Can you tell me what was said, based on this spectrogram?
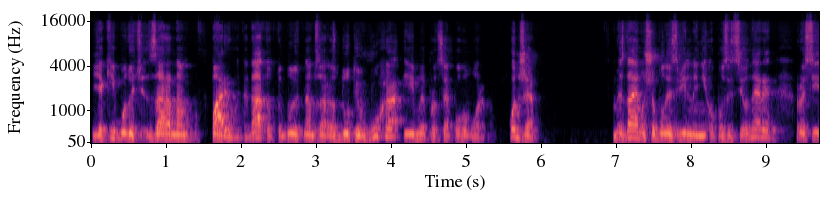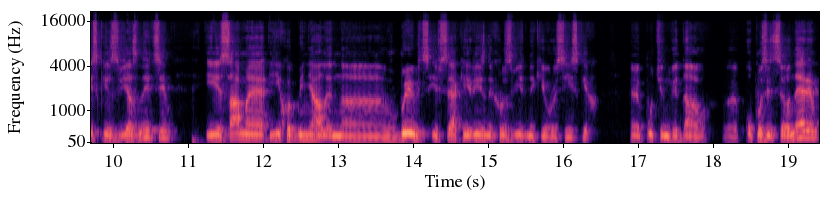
які будуть зараз нам впарювати, да? тобто будуть нам зараз дути в вуха, і ми про це поговоримо. Отже, ми знаємо, що були звільнені опозиціонери російські з в'язниці. І саме їх обміняли на вбивць і всяких різних розвідників російських. Е, Путін віддав е, опозиціонерів,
